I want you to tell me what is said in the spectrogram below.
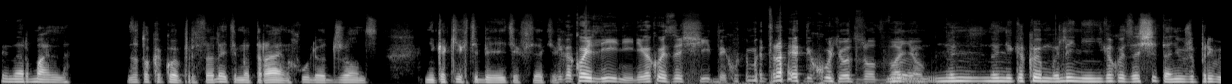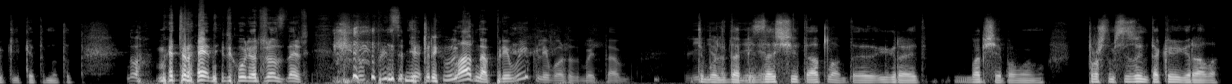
И нормально. Зато какой, представляете, Мэтт Райан, Хулио Джонс, никаких тебе этих всяких. Никакой линии, никакой защиты. Мэтт Райан и Хулио Джонс вдвоем. Ну, ну, ну, никакой линии, никакой защиты, они уже привыкли к этому тут. Ну, Мэтт Райан и Хулио Джонс, знаешь, ну, в принципе, ладно, привыкли, может быть, там. Тем более, да, без защиты Атланта играет вообще, по-моему. В прошлом сезоне так и играла.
